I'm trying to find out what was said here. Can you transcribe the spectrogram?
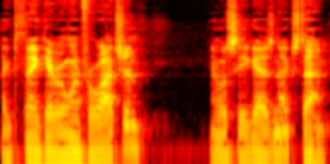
I'd like to thank everyone for watching, and we'll see you guys next time.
